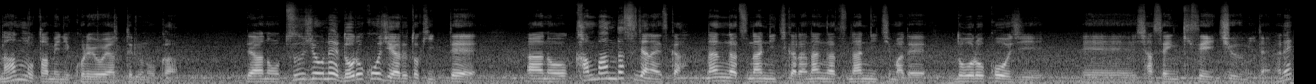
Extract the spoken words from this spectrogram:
何のためにこれをやってるのか。であの通常ね道路工事やるときってあの看板出すじゃないですか。何月何日から何月何日まで道路工事、えー、車線規制中みたいなね。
